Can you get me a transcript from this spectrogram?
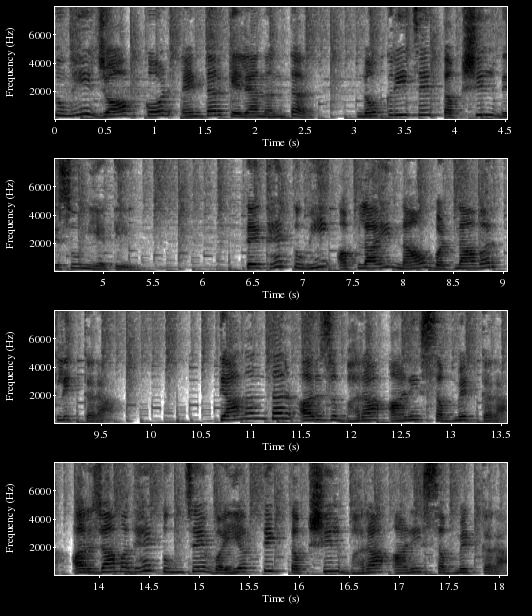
तुम्ही जॉब कोड एंटर केल्यानंतर नोकरीचे तपशील दिसून येतील. तेथे तुम्ही अप्लाय नाव बटनावर क्लिक करा. त्यानंतर अर्ज भरा आणि सबमिट करा. अर्जामध्ये तुमचे वैयक्तिक तपशील भरा आणि सबमिट करा.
